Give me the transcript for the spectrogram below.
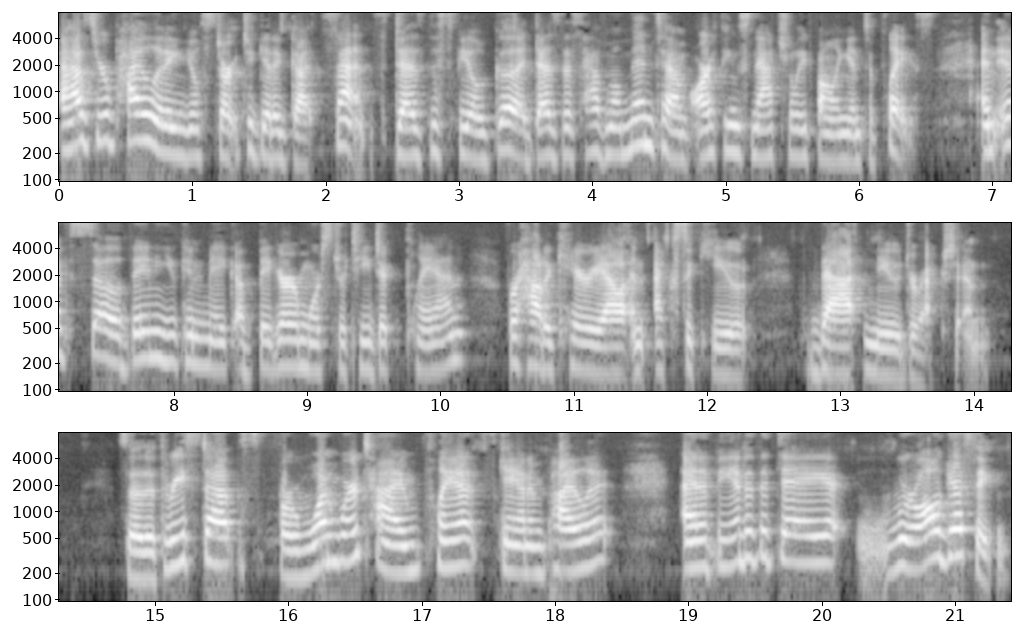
as you're piloting, you'll start to get a gut sense. Does this feel good? Does this have momentum? Are things naturally falling into place? And if so, then you can make a bigger, more strategic plan for how to carry out and execute that new direction. So, the three steps for one more time plant, scan, and pilot. And at the end of the day, we're all guessing.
